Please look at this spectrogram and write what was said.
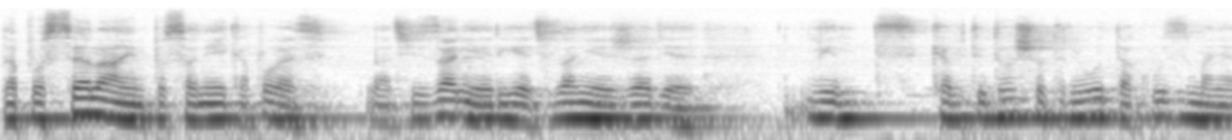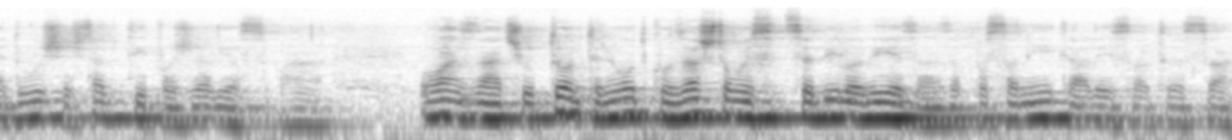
da poselam poslanika. Pogledaj, znači, za nje riječ, za nje želje, kad bi ti došao trenutak uzimanja duše, šta bi ti poželio subhana? On znači u tom trenutku, zašto mu je srce bilo vezan za poslanika, ali sa sa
